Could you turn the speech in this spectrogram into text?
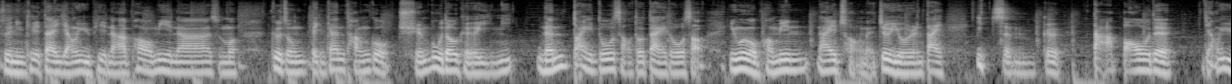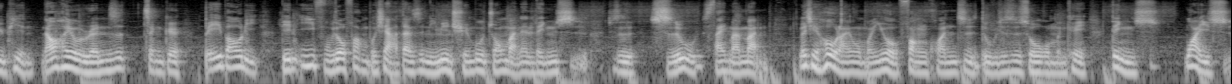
所以你可以带洋芋片啊、泡面啊、什么各种饼干、糖果，全部都可以，你能带多少都带多少。因为我旁边那一床呢，就有人带一整个大包的。洋芋片，然后还有人是整个背包里连衣服都放不下，但是里面全部装满了零食，就是食物塞满满。而且后来我们又有放宽制度，就是说我们可以订食外食，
